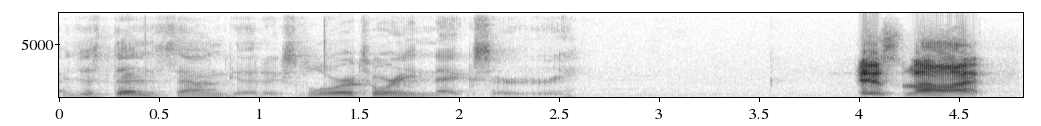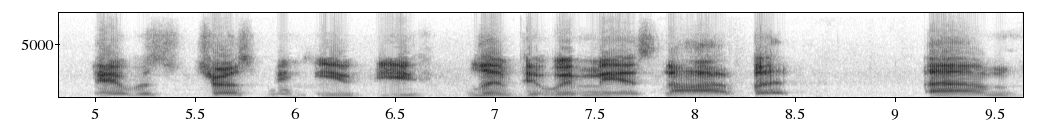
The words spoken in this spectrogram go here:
It just doesn't sound good. Exploratory neck surgery. It's not. It was. Trust me. You you lived it with me. It's not. But um,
